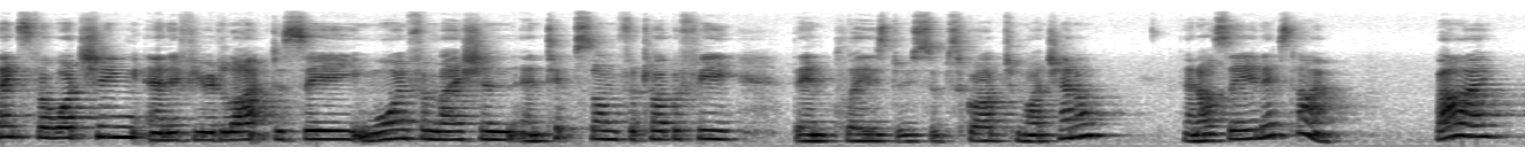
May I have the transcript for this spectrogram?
Thanks for watching and if you'd like to see more information and tips on photography then please do subscribe to my channel and I'll see you next time. Bye!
